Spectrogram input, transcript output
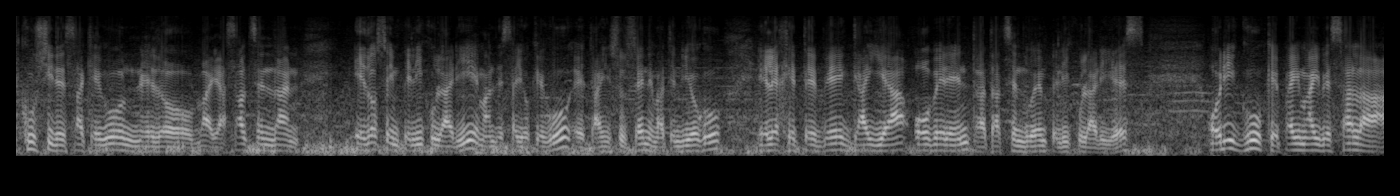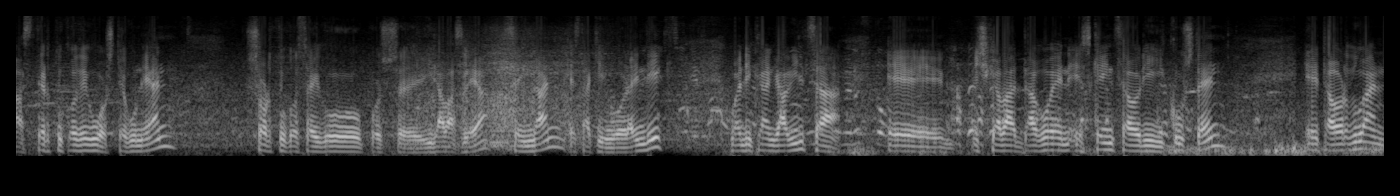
ikusi dezakegun edo bai, azaltzen dan edozein pelikulari eman dezaiokegu eta hain zuzen ematen diogu LGTB gaia oberen tratatzen duen pelikulari ez. Hori guk epaimai bezala aztertuko dugu ostegunean, sortuko zaigu pues, eh, irabazlea, zein dan, ez dakigu oraindik. Guandikan gabiltza e, bat dagoen eskaintza hori ikusten, eta orduan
